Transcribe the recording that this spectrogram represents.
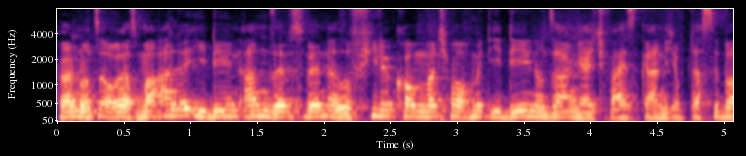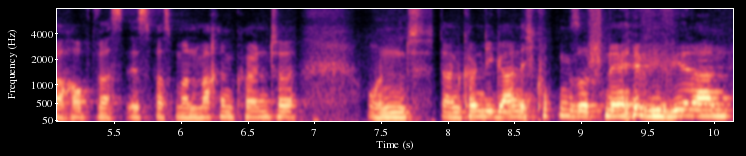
hören uns auch erstmal alle Ideen an, selbst wenn, also viele kommen manchmal auch mit Ideen und sagen, ja, ich weiß gar nicht, ob das überhaupt was ist, was man machen könnte. Und dann können die gar nicht gucken so schnell, wie wir dann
